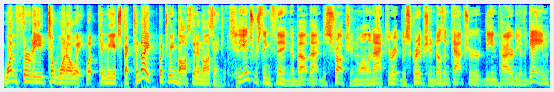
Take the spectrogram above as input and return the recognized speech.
130 to 108. What can we expect tonight between Boston and Los Angeles? The interesting thing about that destruction, while an accurate description doesn't capture the entirety of the game,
